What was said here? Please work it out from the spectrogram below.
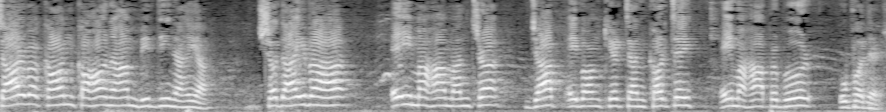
সর্বকণ কহ নাম বৃদ্ধি নাহিয়া সদাইব এই মহামন্ত্র জপ এবং কীর্তন করতে এই মহাপ্রভুর উপদেশ।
